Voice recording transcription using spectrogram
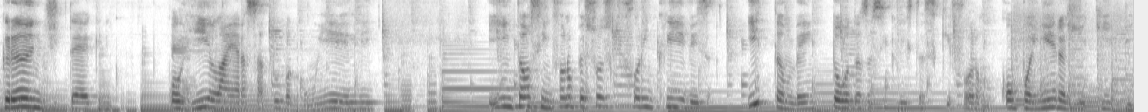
grande técnico. Corri lá em Aracatuba com ele. E, então, assim, foram pessoas que foram incríveis. E também todas as ciclistas que foram companheiras de equipe.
